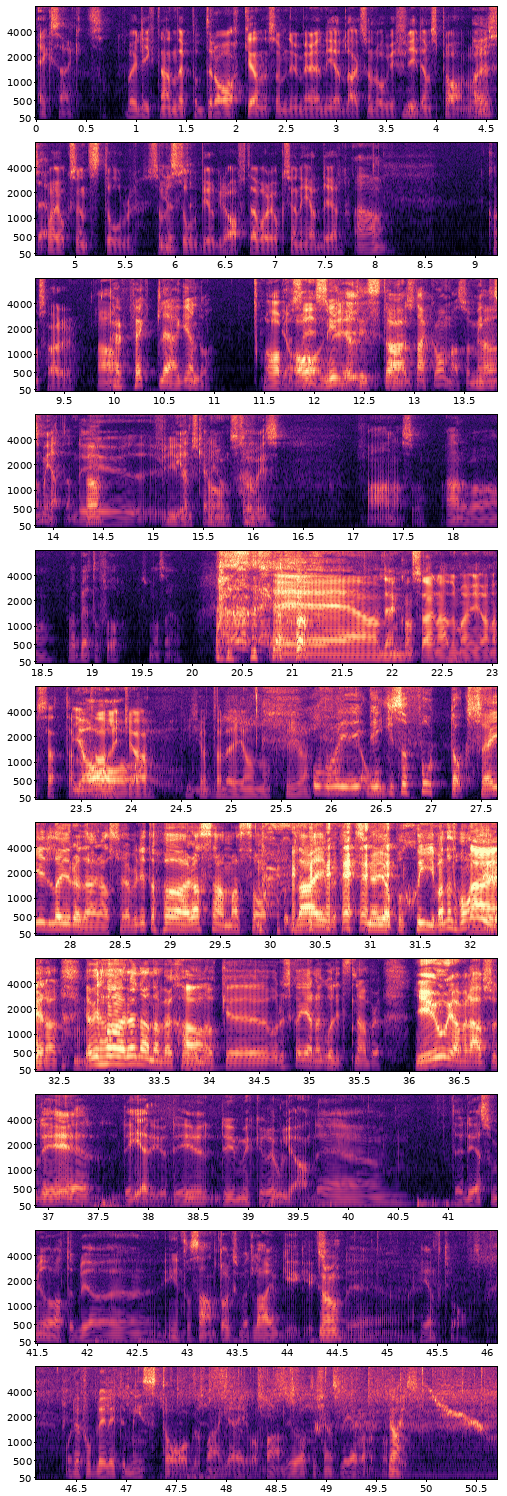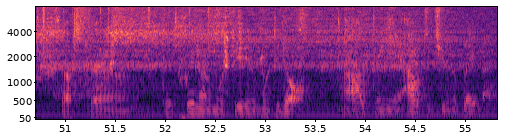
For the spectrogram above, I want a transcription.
Exakt. Det var ju liknande på Draken som numera är nedlagd. Som låg vid Fridhemsplan. Det var, Ja, ju- just det. var ju också en stor, som Just en stor biograf. Där var det också en hel del Ja. konserter. Ja. Perfekt läge ändå. Ja, Ja, precis. mitt Vi- i stan. Ja, snacka om alltså, mitt Ja. i smeten. Det är Ja. ju helt Fridhemsplan. kanon service. Fan alltså. Ja, det var, det var bättre förr, som man säger. Ehm, Den konserten hade man ju gärna sett. Där, Ja. Metallica Göta Lejon 84. Och det gick ju så fort också. Jag gillar ju det där alltså. Jag vill inte höra samma sak live som jag gör på skivan. Den har jag ju redan. Jag vill höra en annan version Ja. och, eh, och det ska gärna gå lite snabbare. Jo, ja men alltså det är det, är det ju. Det är ju det är mycket roligare. Det är, det är det som gör att det blir eh, intressant också med ett live-gig. Liksom. Ja. Det är helt klart. Och det får bli lite misstag och här grejer. Vad fan, det gör att det känns levande på något Ja. vis. Så att eh, det är till skillnad mot, mot idag. Allting är autotune och playback.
